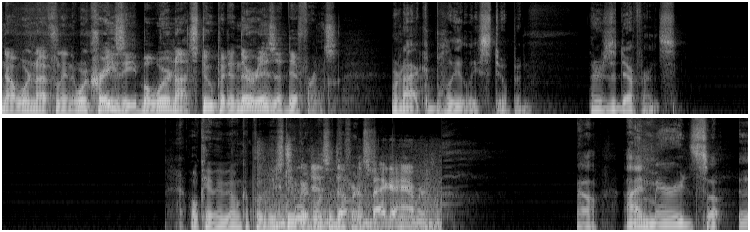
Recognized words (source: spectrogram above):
No, we're not. flin- We're crazy, but we're not stupid, and there is a difference. we're not completely stupid. There's a difference. Okay, maybe I'm completely stupid. What's the difference? bag of hammers. Well, I'm married, so uh,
